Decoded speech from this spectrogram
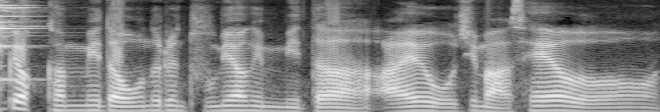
추격합니다. 오늘은 두 명입니다. 아유, 오지 마세요.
